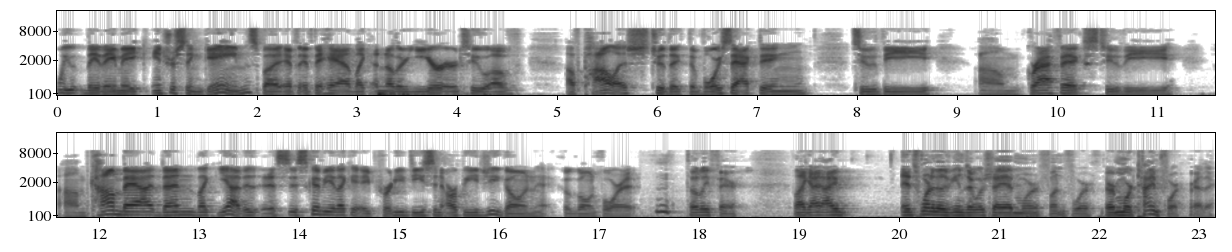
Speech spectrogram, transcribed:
we they they make interesting games, but if if they had like another year or two of of polish to the the voice acting, to the um, graphics, to the um, combat, then like yeah, this this could be like a, pretty decent RPG going going for it. Totally fair. Like I, I, it's one of those games I wish I had more fun for or more time for rather.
